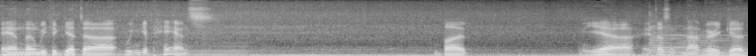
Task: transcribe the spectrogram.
And then we could get, uh, we can get pants. But, yeah, it doesn't, not very good.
